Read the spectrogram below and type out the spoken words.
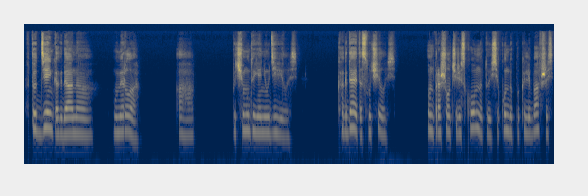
«В тот день, когда она умерла». «А почему-то я не удивилась. Когда это случилось?» Он прошел через комнату и, секунду поколебавшись,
